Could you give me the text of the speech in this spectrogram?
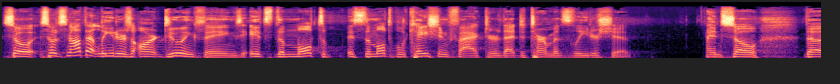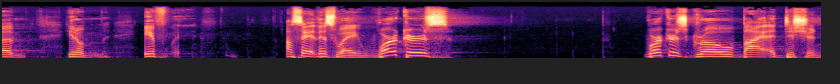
so, so it's not that leaders aren't doing things, it's the, multi, it's the multiplication factor that determines leadership. And so, the, you know, if, I'll say it this way workers, workers grow by addition,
